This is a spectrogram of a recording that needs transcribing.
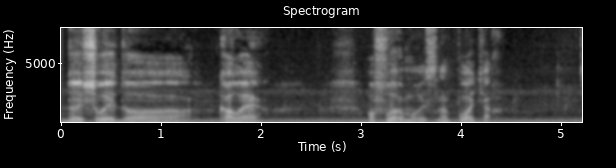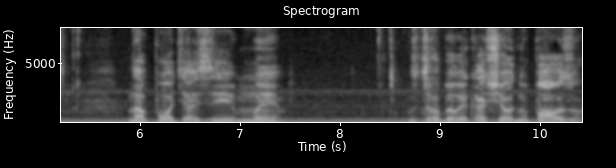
Дійшли до Кале оформились на потяг. На потязі ми зробили якраз ще одну паузу.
